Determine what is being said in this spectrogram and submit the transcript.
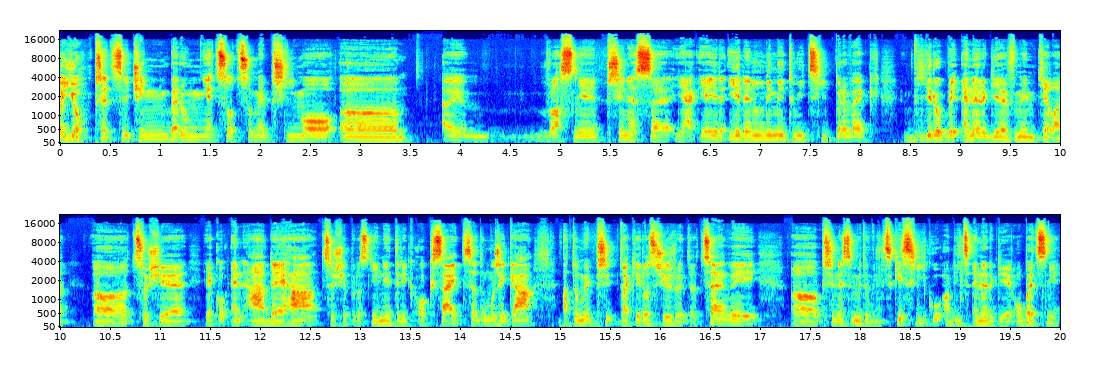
jo, před cvičením beru něco, co mi přímo uh, eh, vlastně přinese jeden limitující prvek výroby energie v mém těle. Uh, což je jako NADH, což je prostě nitric oxide, se tomu říká, a to mi při, taky rozšiřuje to cévy, uh, přinese mi to víc kyslíku a víc energie obecně.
